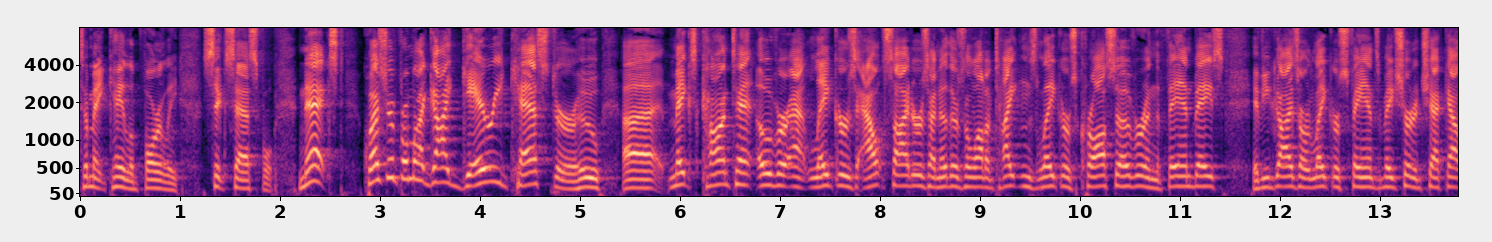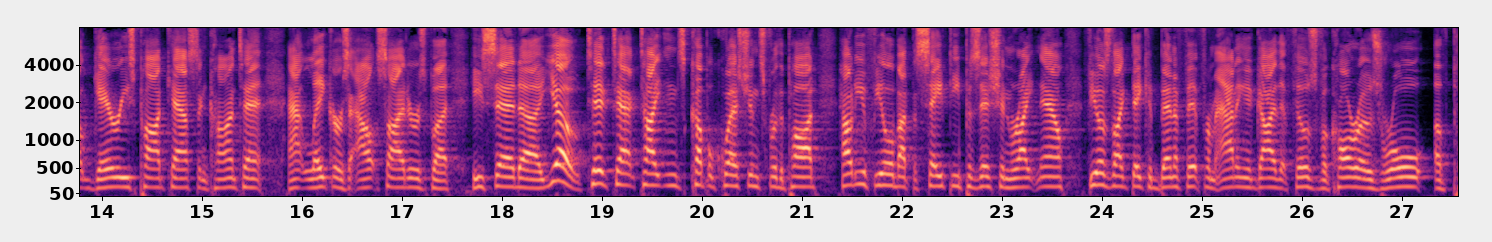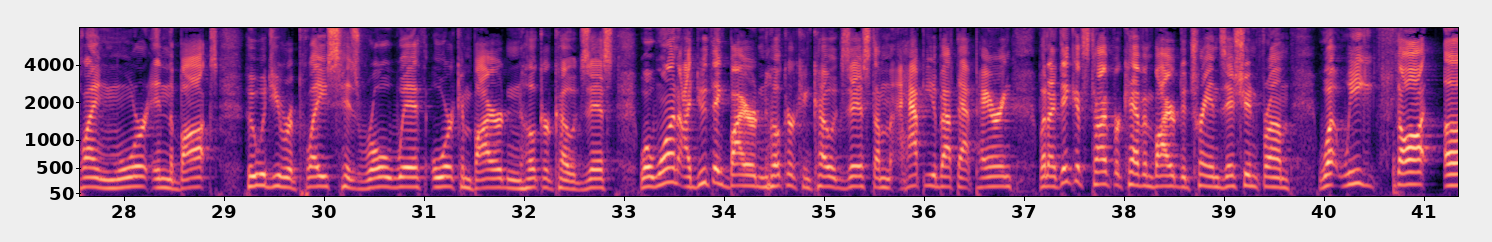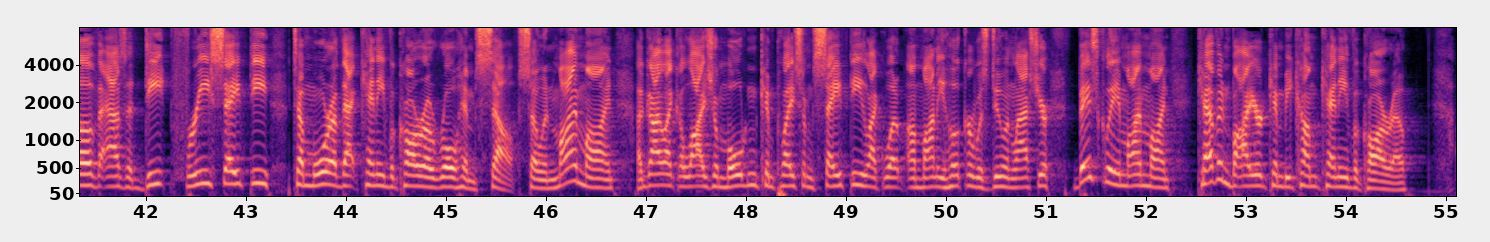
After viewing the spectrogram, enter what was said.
to make Caleb Farley successful. Next, question from my guy Gary Kester, who uh, makes content over at Lakers Outsiders. I know there's a lot of Titans Lakers crossover in the fan base. If you guys are Lakers fans, make sure to check out Gary's podcast and content at Lakers Outsiders. But he said, uh, Yo, Tic Tac Titans, couple questions for the pod. How do you feel about the safety position right now? Feels like they could benefit from adding a guy that fills Vaccaro's role of playing more in the box. Who would you replace? Replace his role with, or can Byard and Hooker coexist? Well, one, I do think Byard and Hooker can coexist. I'm happy about that pairing, but I think it's time for Kevin Byard to transition from what we thought of as a deep free safety to more of that Kenny Vaccaro role himself. So in my mind, a guy like Elijah Molden can play some safety like what Amani Hooker was doing last year. Basically, in my mind, Kevin Byard can become Kenny Vaccaro.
